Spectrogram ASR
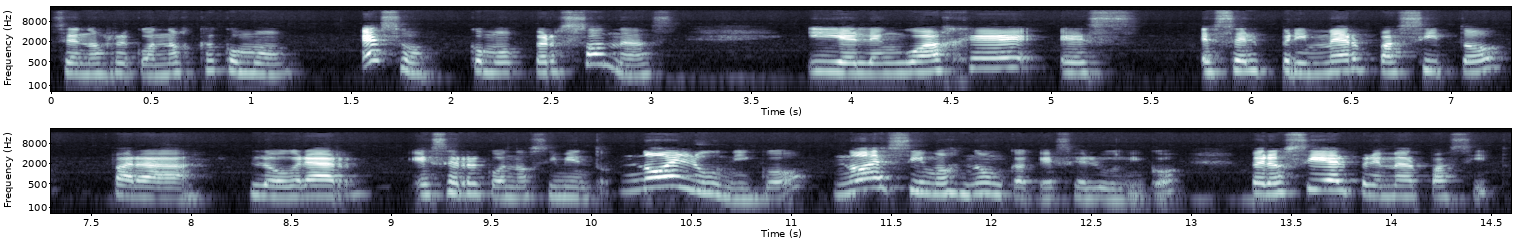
se nos reconozca como eso, como personas. Y el lenguaje es, es el primer pasito para lograr ese reconocimiento. No el único, no decimos nunca que es el único, pero sí el primer pasito.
